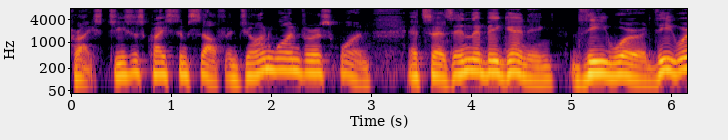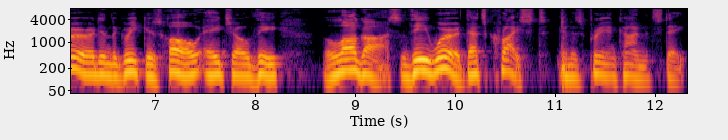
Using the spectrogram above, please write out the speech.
Christ, Jesus Christ Himself. In John 1, verse 1, it says, In the beginning, the Word. The Word in the Greek is ho, H O, the, logos, the Word. That's Christ in His pre incarnate state.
